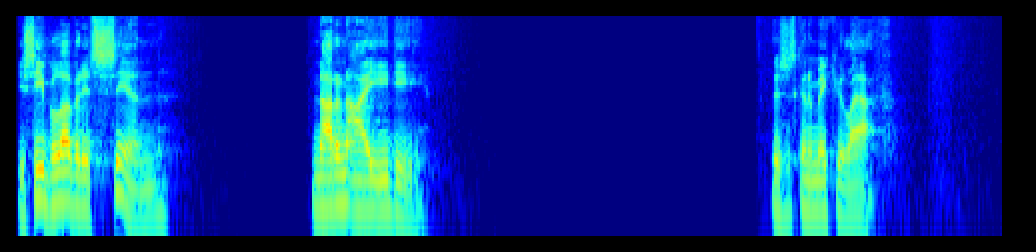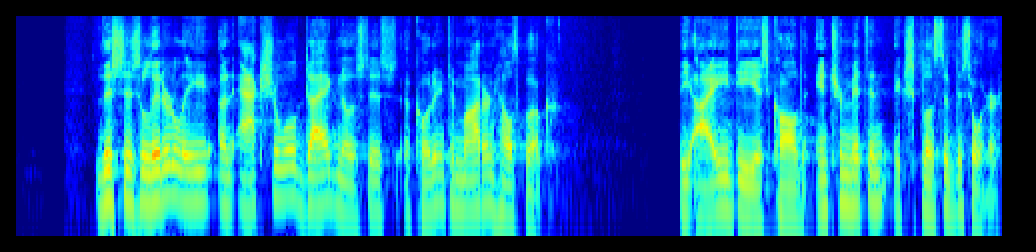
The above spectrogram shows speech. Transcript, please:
You see, beloved, it's sin, not an IED. This is going to make you laugh. This is literally an actual diagnosis according to modern health book. The IED is called intermittent explosive disorder.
